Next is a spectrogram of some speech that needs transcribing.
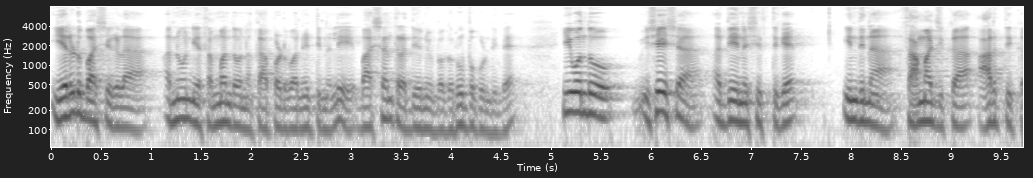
ಎರಡು ಭಾಷೆಗಳ ಅನ್ಯೋನ್ಯ ಸಂಬಂಧವನ್ನು ಕಾಪಾಡುವ ನಿಟ್ಟಿನಲ್ಲಿ ಭಾಷಾಂತರ ಅಧ್ಯಯನ ವಿಭಾಗ ರೂಪುಗೊಂಡಿದೆ. ಈ ಒಂದು ವಿಶೇಷ ಅಧ್ಯಯನ ಶಿಸ್ತಿಗೆ ಇಂದಿನ ಸಾಮಾಜಿಕ, ಆರ್ಥಿಕ,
